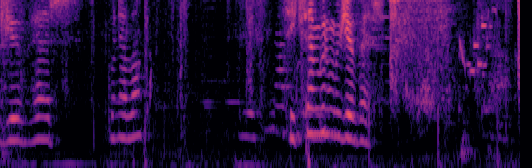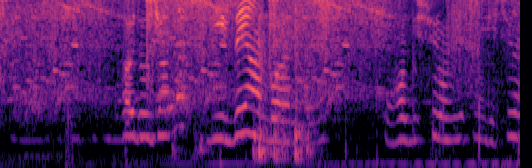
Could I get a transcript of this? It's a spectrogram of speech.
Mücevher. Bu ne lan? 81 mücevher. Haydi hocam. Bir de yan bari. Oha bir sürü öncesine geçiyor.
